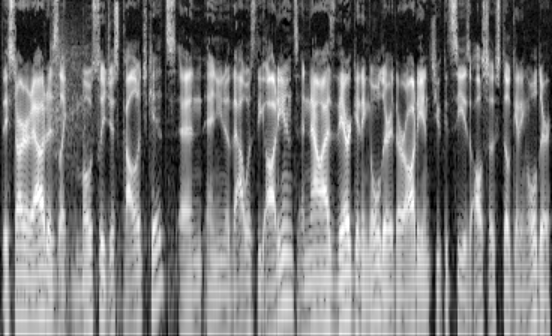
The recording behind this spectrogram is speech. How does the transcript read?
they started out as like mostly just college kids, and, and you know, that was the audience. And now as they're getting older, their audience you could see is also still getting older.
